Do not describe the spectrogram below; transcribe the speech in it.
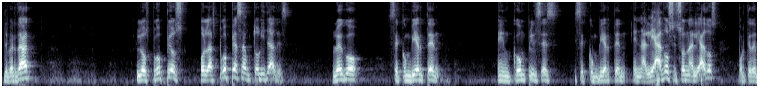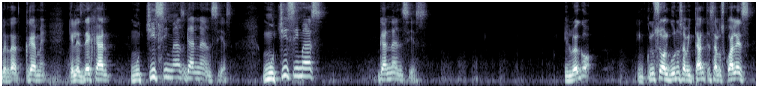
de verdad, los propios o las propias autoridades luego se convierten en cómplices y se convierten en aliados y son aliados, porque de verdad, créame, que les dejan muchísimas ganancias, muchísimas ganancias. Y luego, incluso algunos habitantes a los cuales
